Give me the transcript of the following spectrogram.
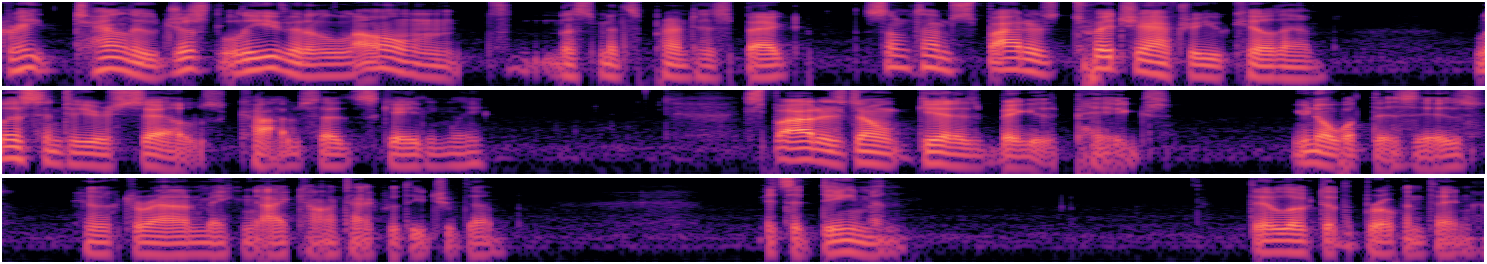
Great Tehlu, just leave it alone, the smith's apprentice begged. Sometimes spiders twitch after you kill them. Listen to yourselves, Cobb said scathingly. Spiders don't get as big as pigs. You know what this is. He looked around, making eye contact with each of them. It's a demon. They looked at the broken thing.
